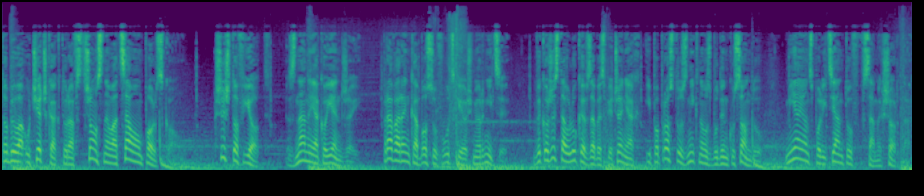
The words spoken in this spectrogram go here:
To była ucieczka, która wstrząsnęła całą Polską. Krzysztof J., znany jako Jędrzej, prawa ręka bosów łódzkiej ośmiornicy, wykorzystał lukę w zabezpieczeniach i po prostu zniknął z budynku sądu, mijając policjantów w samych shortach.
